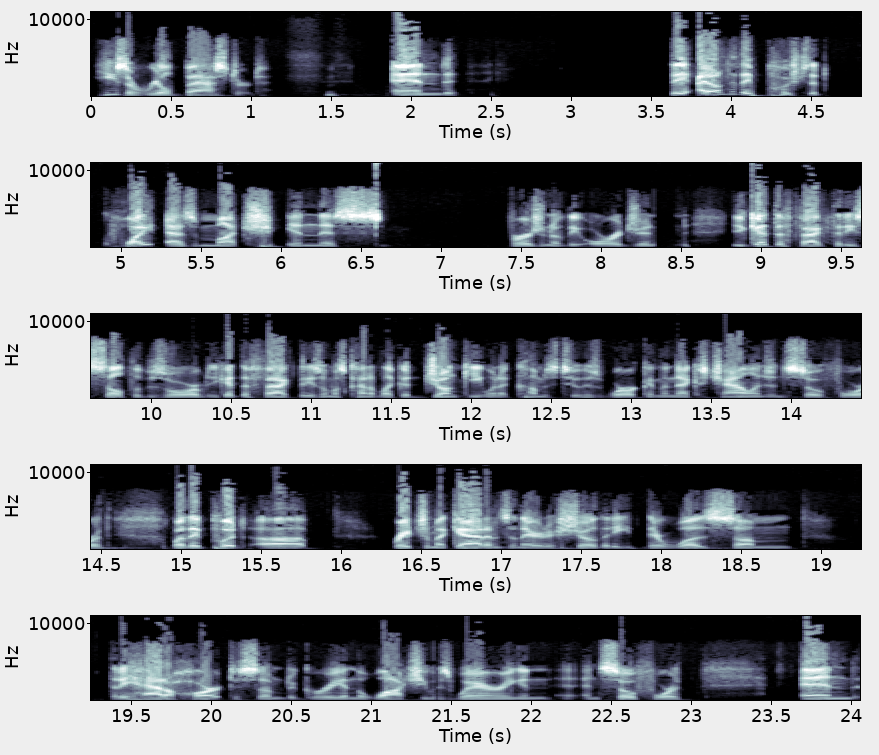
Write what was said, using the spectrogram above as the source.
he's a real bastard, and they I don't think they pushed it quite as much in this version of the origin. You get the fact that he's self-absorbed. You get the fact that he's almost kind of like a junkie when it comes to his work and the next challenge and so forth. But they put uh, Rachel McAdams in there to show that he there was some that he had a heart to some degree, and the watch he was wearing and and so forth. And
